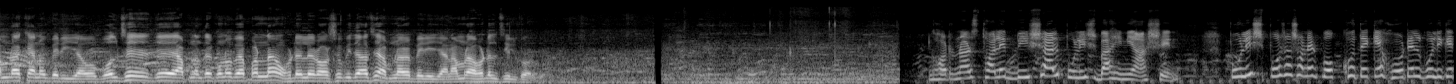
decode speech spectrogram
আমরা কেন বেরিয়ে যাব। বলছে যে আপনাদের কোনো ব্যাপার না হোটেলের অসুবিধা আছে আপনারা বেরিয়ে যান আমরা হোটেল সিল করব। ঘটনার স্থলে বিশাল পুলিশ বাহিনী আসেন। পুলিশ প্রশাসনের পক্ষ থেকে হোটেলগুলিকে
